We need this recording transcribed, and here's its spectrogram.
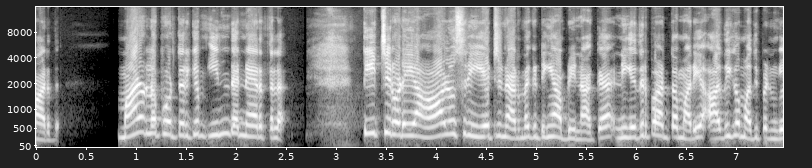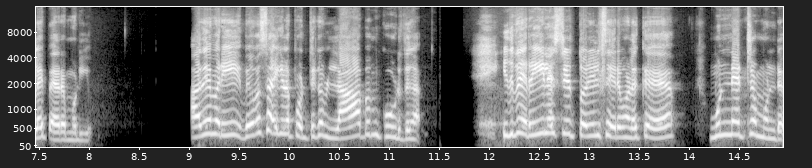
மாறுது. மாணவர்களை பொறுத்த வரைக்கும் இந்த நேரத்துல டீச்சருடைய ஆலோசனை ஏற்று நடந்துக்கிட்டீங்க அப்படின்னாக்க நீங்க எதிர்பார்த்த மாதிரி அதிக மதிப்பெண்களை பெற முடியும். அதே மாதிரி விவசாயிகளை பொறுத்துக்கு லாபம் கூடுதுங்க. இதுவே ரியல் எஸ்டேட் தொழில் செய்யறவங்களுக்கு முன்னேற்றம் உண்டு.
